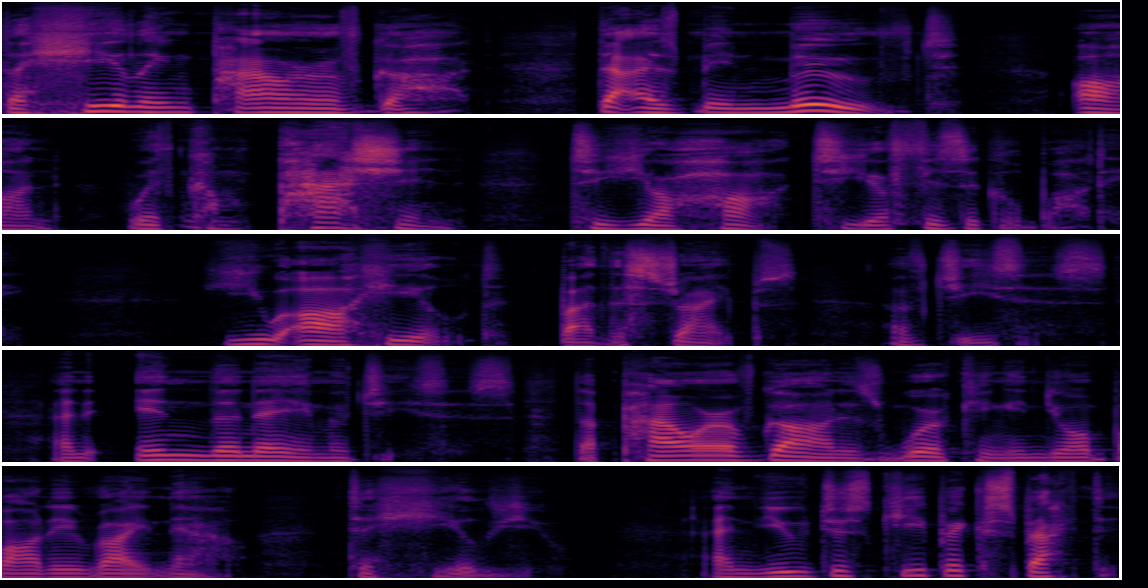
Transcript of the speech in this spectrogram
the healing power of God that has been moved on with compassion to your heart, to your physical body. You are healed by the stripes of Jesus. And in the name of Jesus, the power of God is working in your body right now to heal you. And you just keep expecting.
